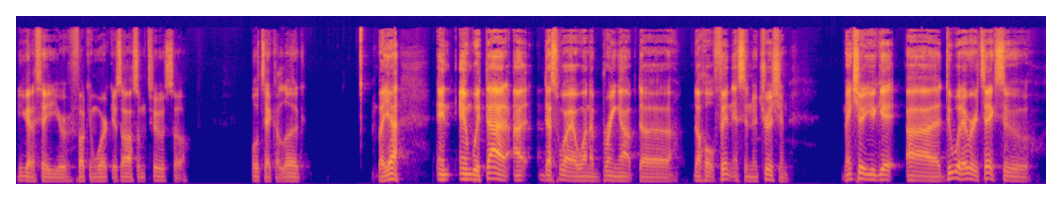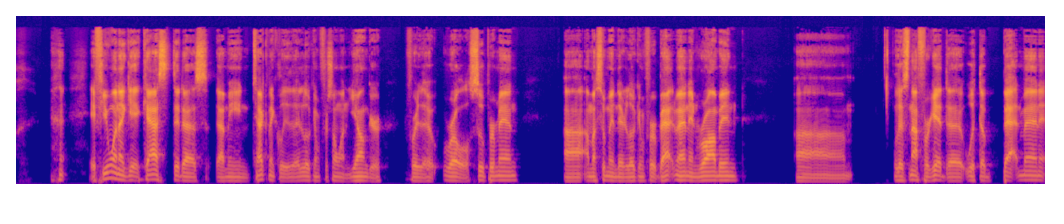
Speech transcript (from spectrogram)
you gotta say your fucking work is awesome too. So we'll take a look. But yeah, and and with that, I, that's why I want to bring up the the whole fitness and nutrition. Make sure you get uh do whatever it takes to if you want to get casted as I mean, technically they're looking for someone younger for the role Superman. Uh, I'm assuming they're looking for Batman and Robin. Um, let's not forget that with the Batman,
